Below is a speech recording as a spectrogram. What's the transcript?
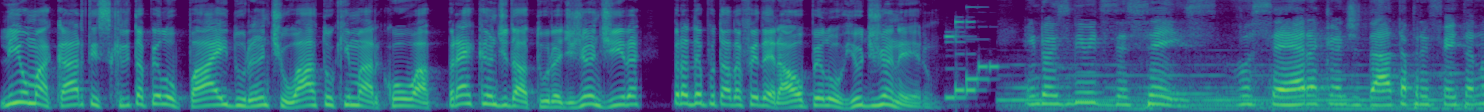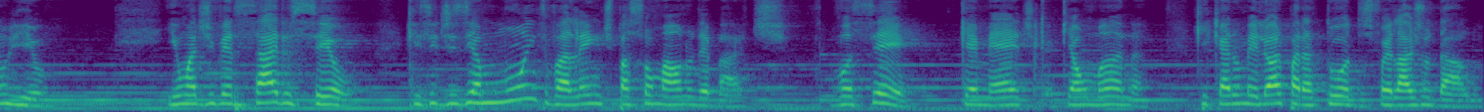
lia uma carta escrita pelo pai durante o ato que marcou a pré-candidatura de Jandira para deputada federal pelo Rio de Janeiro. Em 2016, você era candidata a prefeita no Rio. E um adversário seu, que se dizia muito valente, passou mal no debate. Você, que é médica, que é humana, que quer o melhor para todos, foi lá ajudá-lo.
